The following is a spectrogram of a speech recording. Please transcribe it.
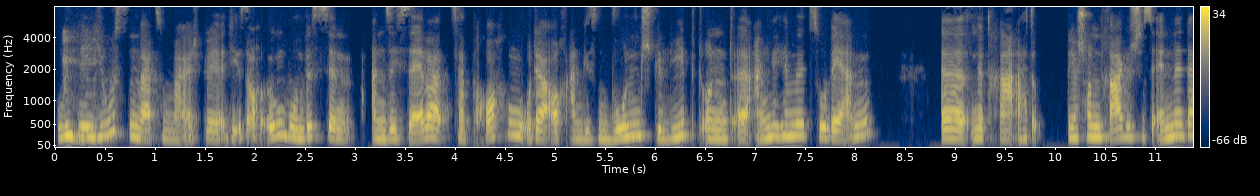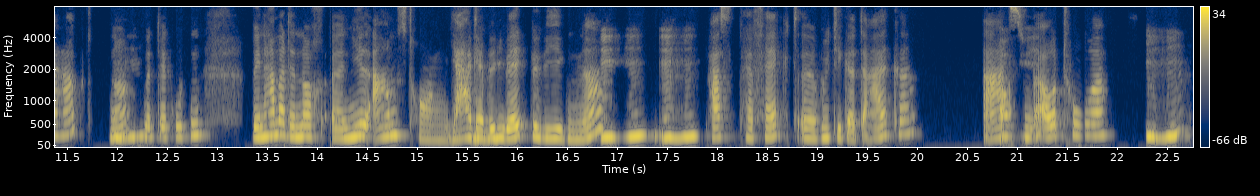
Whitney Mhm. Houston war zum Beispiel, die ist auch irgendwo ein bisschen an sich selber zerbrochen oder auch an diesem Wunsch, geliebt und äh, angehimmelt zu werden. Äh, eine hat ja schon ein tragisches Ende gehabt, ne, Mhm. mit der guten. Wen haben wir denn noch? Äh, Neil Armstrong. Ja, der will die Welt bewegen, ne? Mhm. Mhm. Passt perfekt. Äh, Rüdiger Dahlke, Arzt Okay. und Autor. Mhm.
